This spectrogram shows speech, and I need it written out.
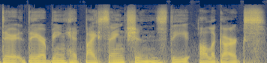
they they are being hit by sanctions. The oligarchs,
